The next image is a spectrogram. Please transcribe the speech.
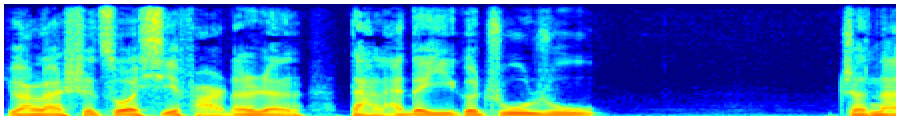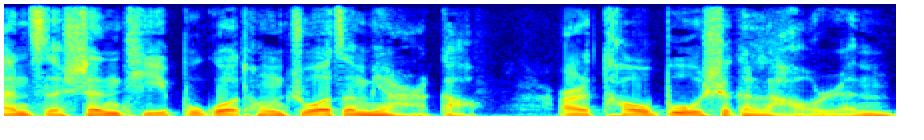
原来是做戏法的人带来的一个侏儒。这男子身体不过同桌子面儿高，而头部是个老人。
